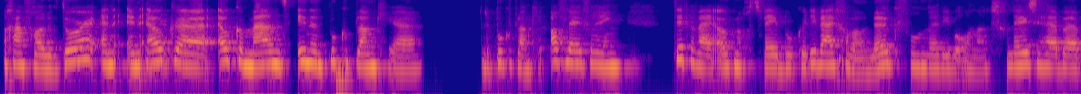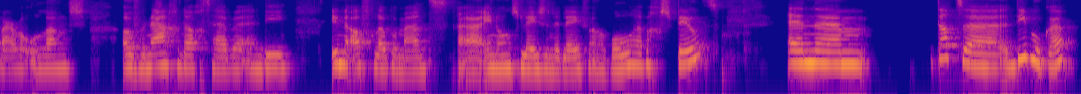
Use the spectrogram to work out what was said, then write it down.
We gaan vrolijk door en in elke, elke maand in het boekenplankje, de boekenplankje aflevering, tippen wij ook nog twee boeken die wij gewoon leuk vonden, die we onlangs gelezen hebben, waar we onlangs over nagedacht hebben en die in de afgelopen maand uh, in ons lezende leven een rol hebben gespeeld. En um, dat, uh, die boeken,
